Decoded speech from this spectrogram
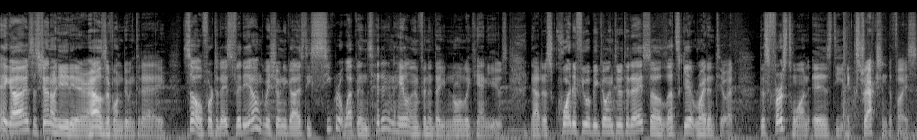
Hey guys, it's Generalkidd here. How's everyone doing today? So, for today's video, I'm going to be showing you guys the secret weapons hidden in Halo Infinite that you normally can't use. Now, there's quite a few we'll be going through today, so let's get right into it. This first one is the Extraction device,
